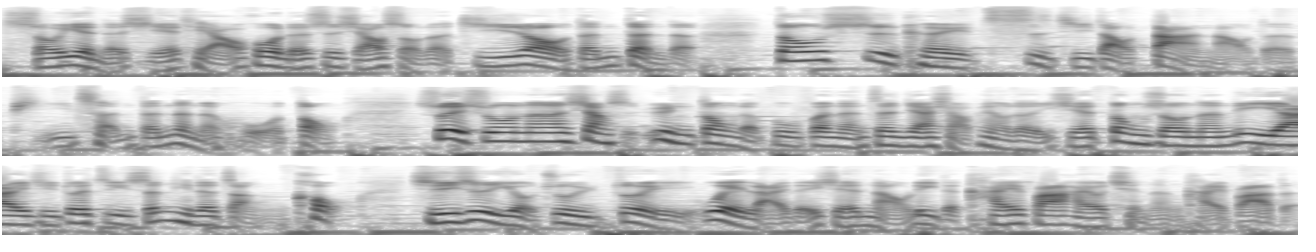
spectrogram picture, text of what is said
手眼的协调，或者是小手的肌肉等等的。都是可以刺激到大脑的皮层等等的活动，所以说呢，像是运动的部分能增加小朋友的一些动手能力啊，以及对自己身体的掌控，其实是有助于对未来的一些脑力的开发还有潜能开发的。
